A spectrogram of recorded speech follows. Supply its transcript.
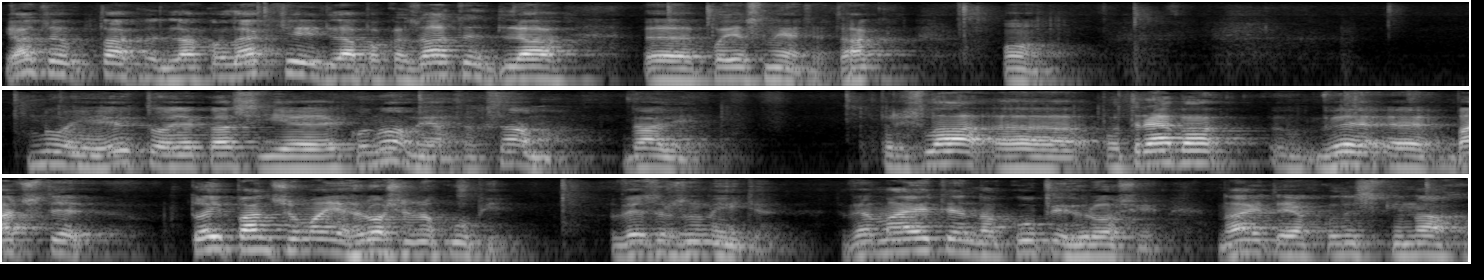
я це так для колекції, для показати, для е, пояснити, так? О. Ну і то якась є економія так само. Далі. Прийшла е, потреба, ви е, бачите, той пан, що має гроші на купі, ви зрозумієте, ви маєте на купі гроші. Знаєте, як колись в кінах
